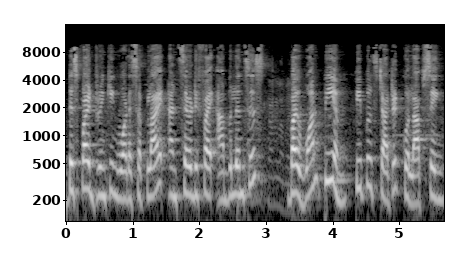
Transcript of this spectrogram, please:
Despite drinking water supply and 75 ambulances, by 1 pm, people started collapsing.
